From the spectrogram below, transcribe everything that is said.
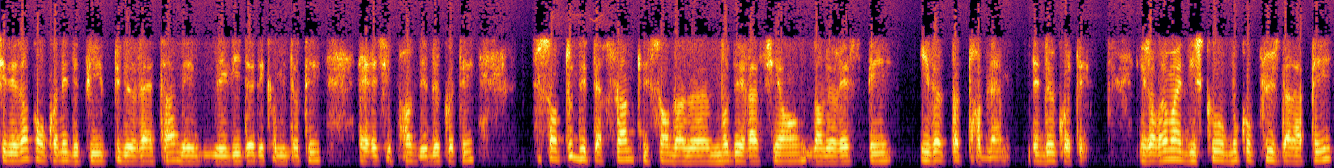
C'est des gens qu'on connaît depuis plus de 20 ans, les, les leaders des communautés et réciproques des deux côtés. Ce sont toutes des personnes qui sont dans la modération, dans le respect. Ils veulent pas de problème, des deux côtés. Ils ont vraiment un discours beaucoup plus dans la paix,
